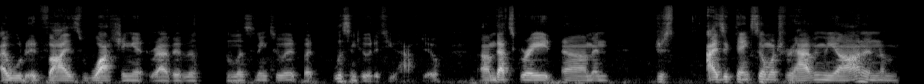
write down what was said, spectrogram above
I would advise watching it rather than listening to it. But listen to it if you have to. Um, that's great. Um, and just Isaac, thanks so much for having me on, and I'm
